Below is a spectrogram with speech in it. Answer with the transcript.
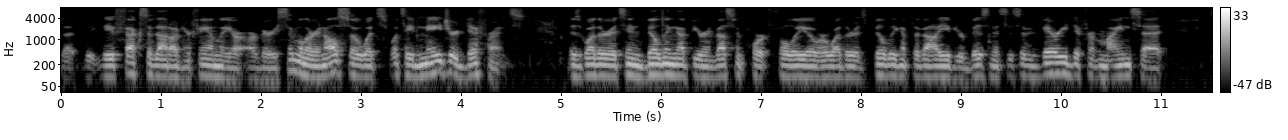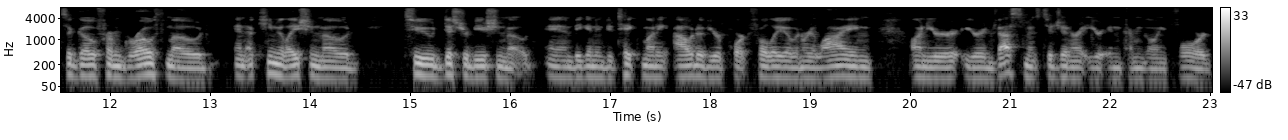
the the effects of that on your family are, are very similar. And also, what's what's a major difference is whether it's in building up your investment portfolio or whether it's building up the value of your business. It's a very different mindset to go from growth mode and accumulation mode to distribution mode and beginning to take money out of your portfolio and relying on your your investments to generate your income going forward.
